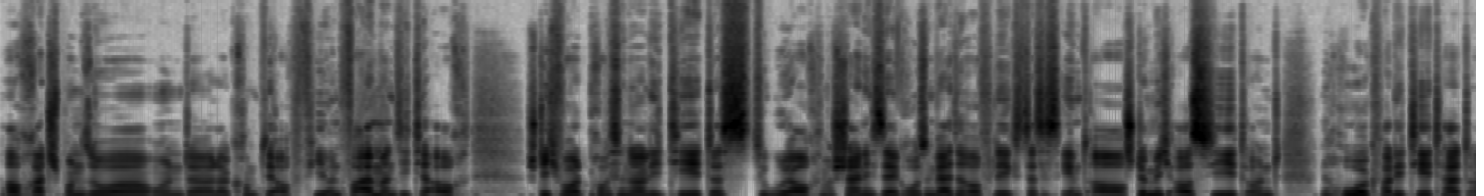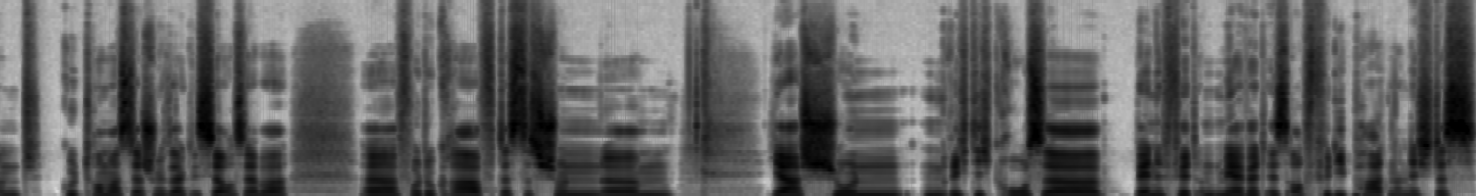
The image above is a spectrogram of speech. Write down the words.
auch Radsponsor und äh, da kommt ja auch viel. Und vor allem, man sieht ja auch, Stichwort Professionalität, dass du ja auch wahrscheinlich sehr großen Wert darauf legst, dass es eben auch stimmig aussieht und eine hohe Qualität hat. Und gut, Thomas, der schon gesagt, ist ja auch selber äh, Fotograf, dass das schon, ähm, ja, schon ein richtig großer Benefit und Mehrwert ist, auch für die Partner, nicht? Das,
